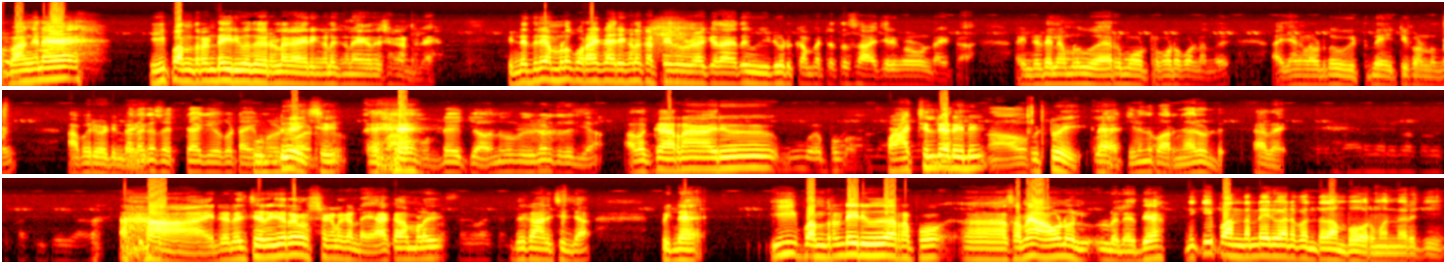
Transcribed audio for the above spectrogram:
അപ്പൊ അങ്ങനെ ഈ പന്ത്രണ്ട് ഇരുപത് വരെയുള്ള കാര്യങ്ങൾ നിങ്ങൾ ഏകദേശം കണ്ടില്ലേ? പിന്നെ ഇതിൽ നമ്മൾ കുറെ കാര്യങ്ങൾ കട്ട് ചെയ്ത് ഒഴിവാക്കി. അതായത് വീഡിയോ എടുക്കാൻ പറ്റാത്ത സാഹചര്യങ്ങളും ഉണ്ടായിട്ടാ. അതിന്റെ ഇടയിൽ നമ്മൾ വേറൊരു മോട്ടറും കൂടെ കൊണ്ടുവന്ന് അത് ഞങ്ങൾ അവിടുന്ന് വീട്ടിൽ നിന്ന് ഏറ്റി കൊണ്ടുവന്ന് ആ പരിപാടി ഉണ്ടായി. ഫുഡ് കഴിച്ച്. ഫുഡ് കഴിച്ചു. അതൊന്നും വീഡിയോ എടുത്തിട്ടില്ല. അതൊക്കെ കാരണം ഒരു പാച്ചിലിന്റെ ഇടയിൽ വിട്ടുപോയി അതെ ആക്ച്വലി പറഞ്ഞാലും ഉണ്ട് ആ അതിന്റെ ഇടയിൽ ചെറിയ ചെറിയ പ്രശ്നങ്ങളൊക്കെ ഉണ്ടായി. അതൊക്കെ നമ്മൾ ഇത് കാണിച്ചില്ല. പിന്നെ ഈ പന്ത്രണ്ട് ഇരുപത് പറഞ്ഞപ്പോ സമയം ആവണുള്ളൂ ഇതേ എനിക്ക് ഈ പന്ത്രണ്ട് ഇരുപത് പറഞ്ഞപ്പോ എന്താ സംഭവം ഓർമ്മ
